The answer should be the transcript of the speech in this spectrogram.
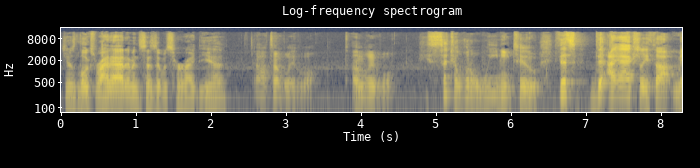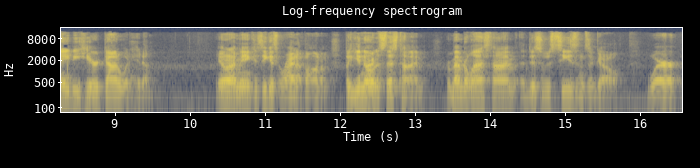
She just looks right at him and says it was her idea. Oh, it's unbelievable. It's unbelievable. He's such a little weenie too. This, th- I actually thought maybe here Don would hit him. You know what I mean? Because he gets right up on him. But you notice this time. Remember last time? This was seasons ago, where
